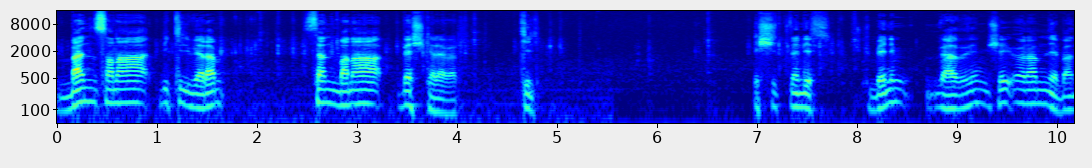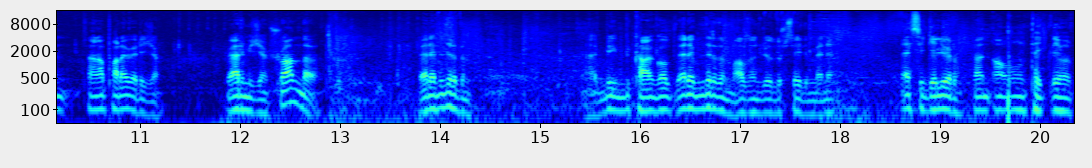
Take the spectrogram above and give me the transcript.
Ben sana bir kill verem. Sen bana 5 kere ver. Eşitlenir. Çünkü benim verdiğim şey önemli. Ben sana para vereceğim. Vermeyeceğim. Şu anda verebilirdim. Yani bir, bir gold verebilirdim az önce öldürseydin beni. Neyse geliyorum. Ben onu tekliyorum.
